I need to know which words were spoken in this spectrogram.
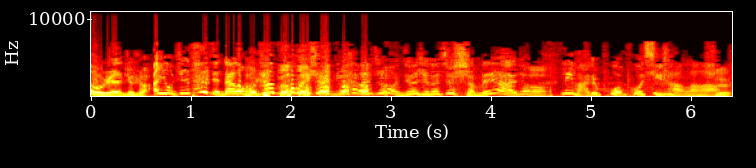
有人就说：“哎呦，这个太简单了，我知道怎么回事。”你看完之后，你就觉得这什么呀，就啊立马就破破气场了哈。是。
